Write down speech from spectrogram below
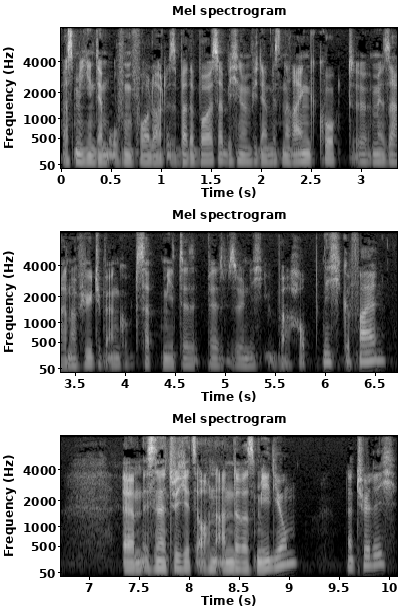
was mich hinterm Ofen vorlaut. Also bei The Boys habe ich hin und wieder ein bisschen reingeguckt, äh, mir Sachen auf YouTube angeguckt. Das hat mir persönlich überhaupt nicht gefallen. Ähm, ist natürlich jetzt auch ein anderes Medium, natürlich.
